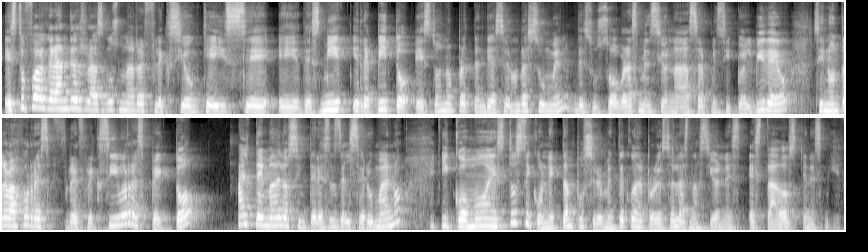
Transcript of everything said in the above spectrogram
Esto fue a grandes rasgos una reflexión que hice eh, de Smith y repito, esto no pretendía ser un resumen de sus obras mencionadas al principio del video, sino un trabajo reflexivo respecto al tema de los intereses del ser humano y cómo estos se conectan posiblemente con el progreso de las naciones, estados en Smith.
